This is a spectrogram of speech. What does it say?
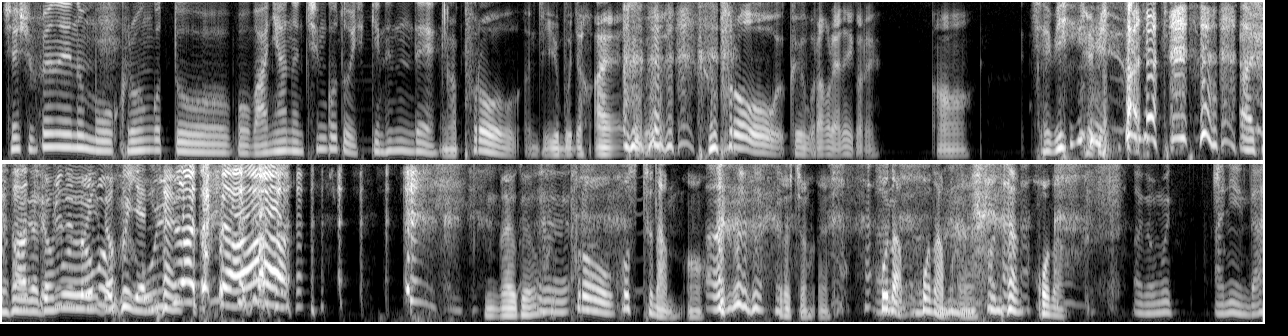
제 주변에는 뭐 그런 것도 뭐 많이 하는 친구도 있긴 했는데 아, 프로 이제 유부녀, 아 예, 유부녀. 프로 그 뭐라 그래야 돼 이거를. 어 제비? 재미 아니 아 죄송합니다. 재미는 너무 너무, 옛날. 올드하잖아. 음, 그, 그 네. 프로 호스트남, 어 그렇죠. 예. 호남, 호남, 예. 호남, 호남. 아 너무 아닙니다.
